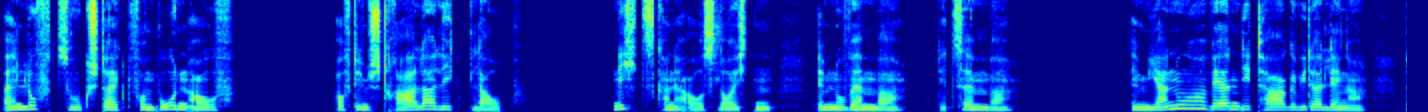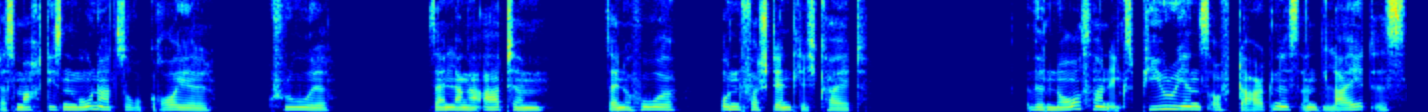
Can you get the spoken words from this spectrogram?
ein Luftzug steigt vom Boden auf. Auf dem Strahler liegt Laub. Nichts kann er ausleuchten im November, Dezember. Im Januar werden die Tage wieder länger. Das macht diesen Monat so greuel, cruel. Sein langer Atem, seine hohe Unverständlichkeit. The Northern Experience of Darkness and Light ist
